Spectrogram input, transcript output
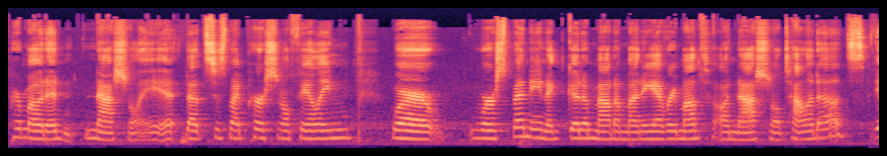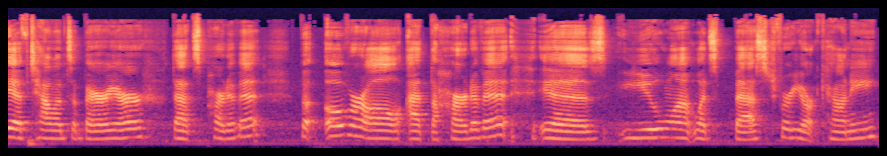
promoted nationally. It- that's just my personal feeling where we're spending a good amount of money every month on national talent ads. If talent's a barrier that's part of it. But overall at the heart of it is you want what's best for york county.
